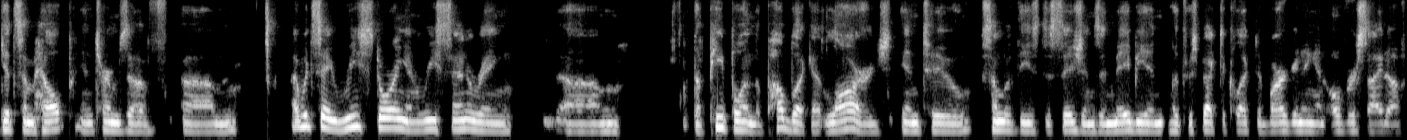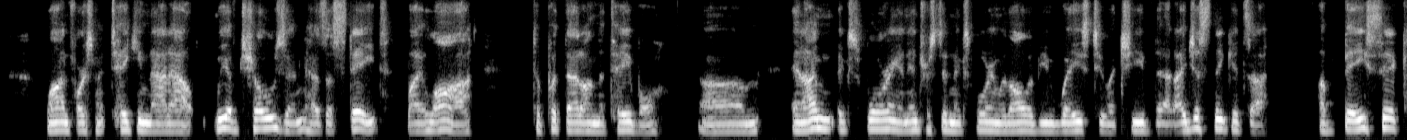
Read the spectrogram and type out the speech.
get some help in terms of um, I would say restoring and recentering um, the people and the public at large into some of these decisions and maybe in with respect to collective bargaining and oversight of law enforcement taking that out. We have chosen as a state by law to put that on the table. Um, and i'm exploring and interested in exploring with all of you ways to achieve that. I just think it's a, a basic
